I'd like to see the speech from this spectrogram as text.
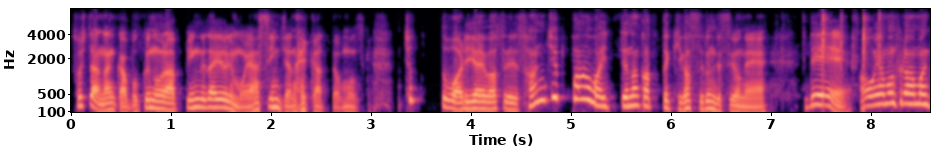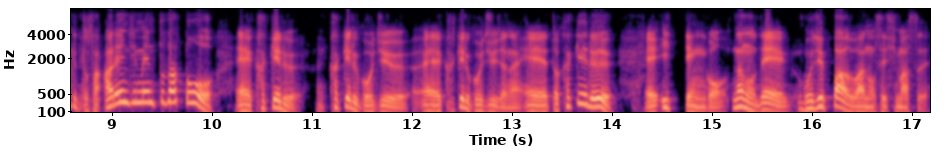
そしたらなんか僕のラッピング代よりも安いんじゃないかって思うんですけど、ちょっと割合忘れて30%はいってなかった気がするんですよね。で、青山フラワーマーケットさん、アレンジメントだと、えー、かける、かける50、えー、かける50じゃない、えっ、ー、と、かける、えー、1.5。なので、50%上乗せします。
